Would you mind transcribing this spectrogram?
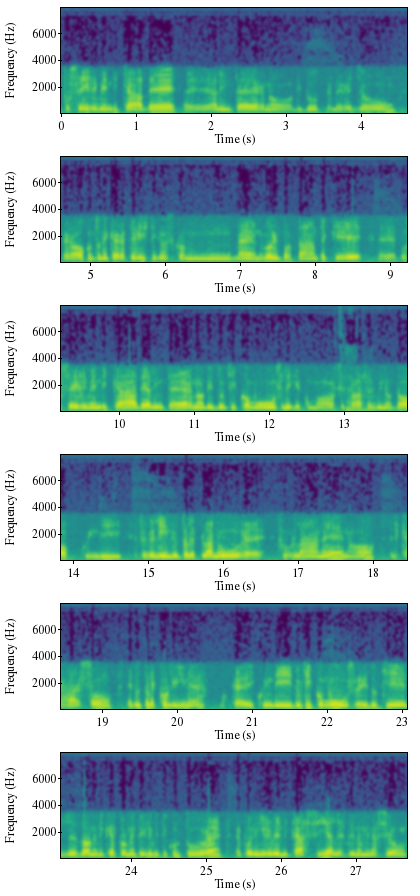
possiamo rivendicare eh, all'interno di tutte le regioni, però con tutte le caratteristiche secondo me è un lavoro importante che eh, possiamo rivendicare all'interno di tutti i comuni, lì che come si fa il vino DOC, quindi prevelendo tutte le planure furlane, no? il Carso e tutte le colline Ok, quindi tutti i comuni tutte le zone lì che attualmente di viticolture e poi rivendicare sia le denominazioni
